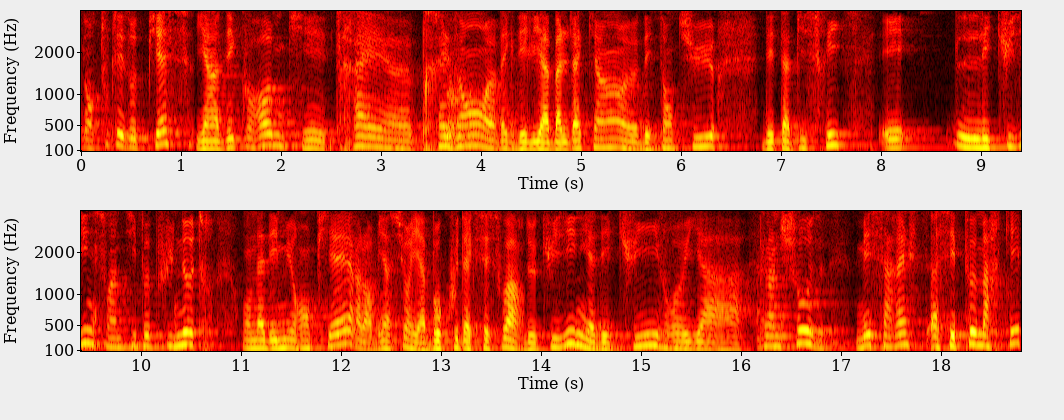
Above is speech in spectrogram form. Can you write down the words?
dans toutes les autres pièces, il y a un décorum qui est très euh, présent avec des lits à baldaquin, euh, des tentures, des tapisseries. Et les cuisines sont un petit peu plus neutres. On a des murs en pierre. Alors bien sûr, il y a beaucoup d'accessoires de cuisine. Il y a des cuivres, il y a plein de choses, mais ça reste assez peu marqué.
